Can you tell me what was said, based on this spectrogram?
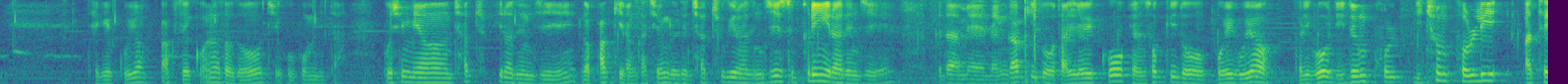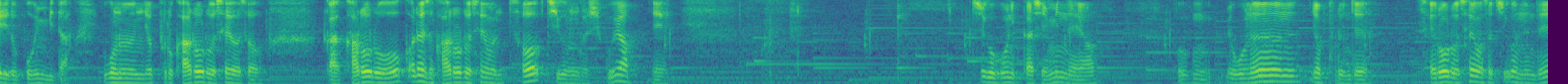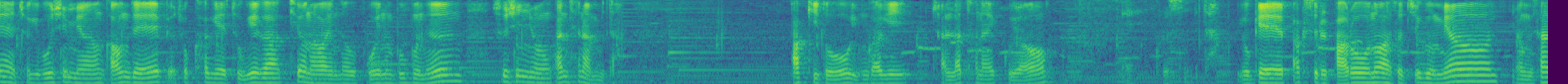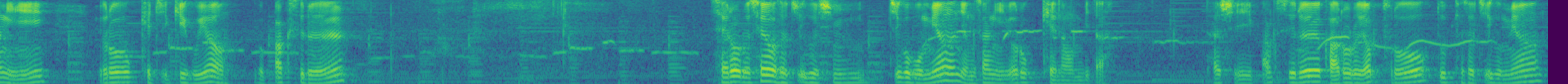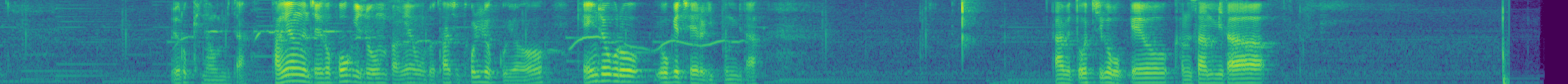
되겠고요. 박스에 꺼내서도 찍어 봅니다. 보시면 차축이라든지 그러니까 바퀴랑 같이 연결된 차축이라든지 스프링이라든지 그 다음에 냉각기도 달려 있고 변속기도 보이고요. 그리고 리튬 폴리 배터리도 보입니다. 이거는 옆으로 가로로 세워서 그러니까 가로로 꺼내서 가로로 세워서 찍은 것이고요. 예. 찍어 보니까 재밌네요. 음, 요거는 옆으로 이제 세로로 세워서 찍었는데 저기 보시면 가운데 뾰족하게 두 개가 튀어나와 있는 거 보이는 부분은 수신용 안테나입니다. 바퀴도 윤곽이 잘 나타나 있고요. 네, 그렇습니다. 요게 박스를 바로 놓아서 찍으면 영상이 이렇게 찍히고요. 이 박스를 세로로 세워서 찍으심, 찍어보면 영상이 이렇게 나옵니다. 다시 박스를 가로로 옆으로 눕혀서 찍으면 이렇게 나옵니다. 방향은 제가 보기 좋은 방향으로 다시 돌렸고요. 개인적으로 이게 제일 이쁩니다. 다음에 또 찍어볼게요. 감사합니다.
